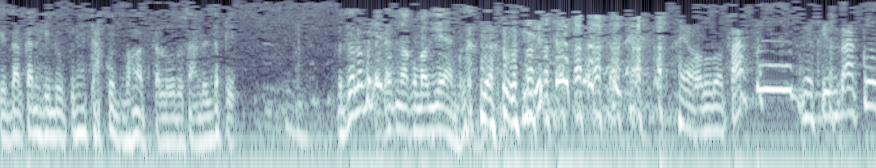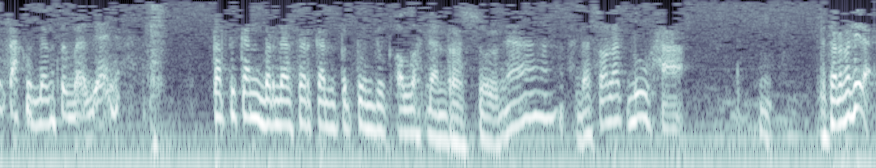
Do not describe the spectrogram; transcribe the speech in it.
Kita kan hidup ini takut banget kalau urusan rezeki Betul apa tidak? Nggak kebagian. ya Allah takut, miskin takut, takut dan sebagainya. Tapi kan berdasarkan petunjuk Allah dan Rasulnya ada sholat duha. Betul apa tidak?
